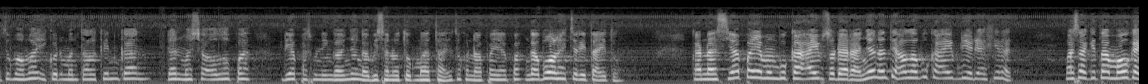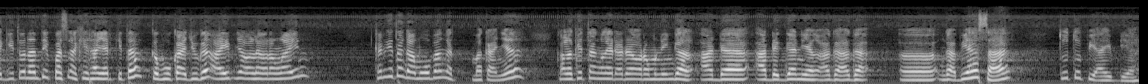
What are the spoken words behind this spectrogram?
Itu mama ikut mentalkin kan. Dan Masya Allah Pak, dia pas meninggalnya nggak bisa nutup mata. Itu kenapa ya Pak? Nggak boleh cerita itu. Karena siapa yang membuka aib saudaranya, nanti Allah buka aib dia di akhirat. Masa kita mau kayak gitu nanti pas akhir hayat kita kebuka juga aibnya oleh orang lain? Kan kita nggak mau banget. Makanya kalau kita ngelihat ada orang meninggal, ada adegan yang agak-agak eh, nggak -agak, biasa, tutupi aib dia.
